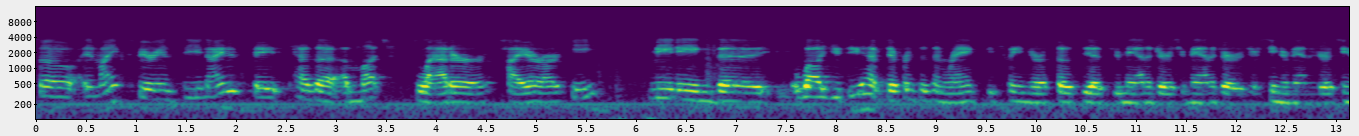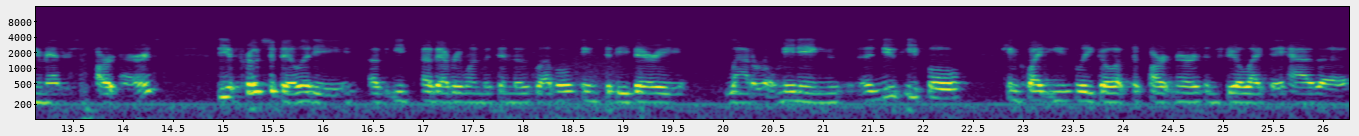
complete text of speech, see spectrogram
so in my experience, the United States has a, a much flatter hierarchy, meaning the while you do have differences in rank between your associates, your managers, your managers, your senior managers, senior managers, and partners, the approachability of each of everyone within those levels seems to be very lateral, meaning uh, new people can quite easily go up to partners and feel like they have a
